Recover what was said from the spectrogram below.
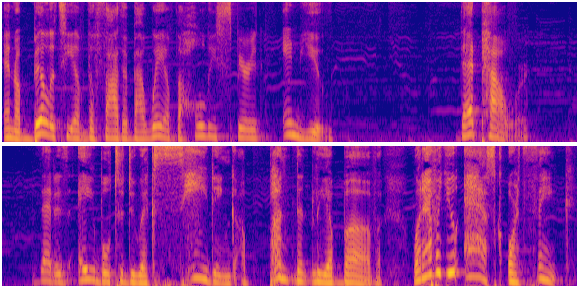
and ability of the Father by way of the Holy Spirit in you. That power that is able to do exceeding abundantly above whatever you ask or think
